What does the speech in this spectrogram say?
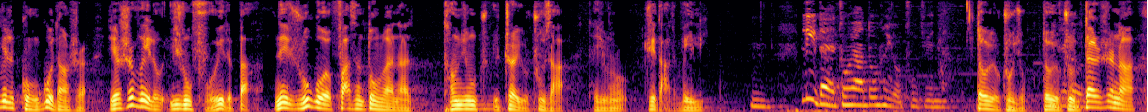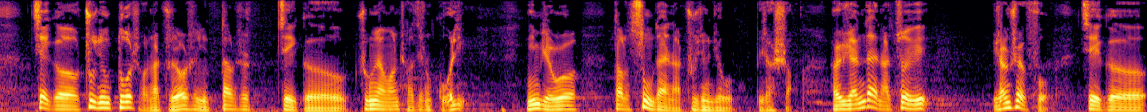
为了巩固当时，也是为了一种抚慰的办法。那如果发生动乱呢，唐军这儿有驻扎，它有种巨大的威力。嗯，历代中央都是有驻军的，都有驻军，都有驻。但是呢，这个驻军多少呢？主要是以当时这个中央王朝这种国力。您比如到了宋代呢，驻军就比较少；而元代呢，作为元帅府这个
